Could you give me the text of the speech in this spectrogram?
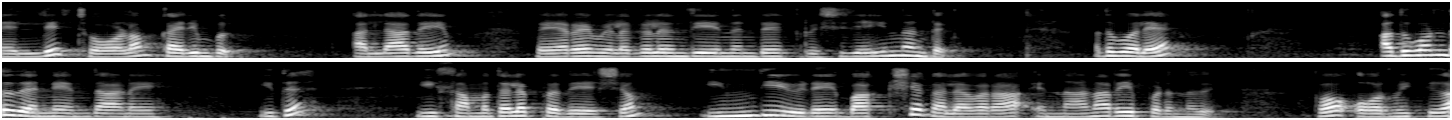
നെല്ല് ചോളം കരിമ്പ്. അല്ലാതെയും വേറെ വിളകൾ എന്ത് ചെയ്യുന്നുണ്ട്? കൃഷി ചെയ്യുന്നുണ്ട്. അതുപോലെ അതുകൊണ്ട് തന്നെ എന്താണ്? ഇത് ഈ സമതല പ്രദേശം ഇന്ത്യയുടെ ഭക്ഷ്യകലവറ എന്നാണ് അറിയപ്പെടുന്നത്. അപ്പോൾ ഓർമ്മിക്കുക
